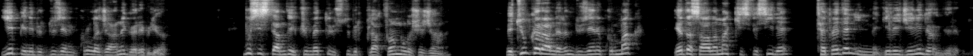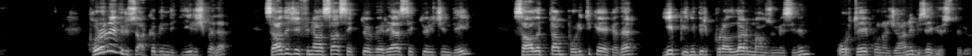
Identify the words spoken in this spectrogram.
yepyeni bir düzenin kurulacağını görebiliyorum bu sistemde hükümetler üstü bir platform oluşacağını ve tüm kararların düzeni kurmak ya da sağlamak kisvesiyle tepeden inme geleceğini de öngörebiliyorum. Koronavirüsü akabindeki gelişmeler sadece finansal sektör ve reel sektör için değil, sağlıktan politikaya kadar yepyeni bir kurallar manzumesinin ortaya konacağını bize gösteriyor.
